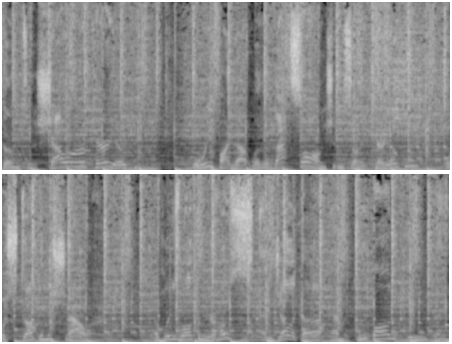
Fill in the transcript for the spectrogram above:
Welcome to Shower Karaoke, where we find out whether that song should be sung at karaoke or stuck in the shower. Now please welcome your hosts, Angelica and the Coupon Queen Pen.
